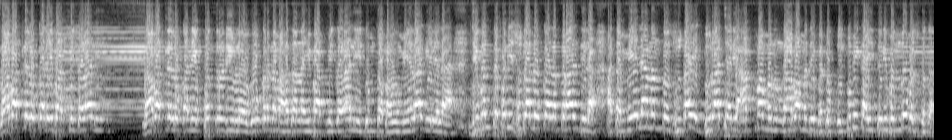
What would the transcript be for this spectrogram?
गावातल्या लोकांना ही बातमी कळाली. गावातल्या लोकांनी एक पत्र दिलं गोकर्ण महाराजांना ही बातमी कळाली तुमचा भाऊ मेला गेलेला जिवंतपणी सुद्धा लोकांना त्रास दिला. आता मेल्यानंतर सुद्धा एक दुराचारी आत्मा म्हणून गावामध्ये भटकतो तुम्ही काहीतरी बंदोबस्त करा.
